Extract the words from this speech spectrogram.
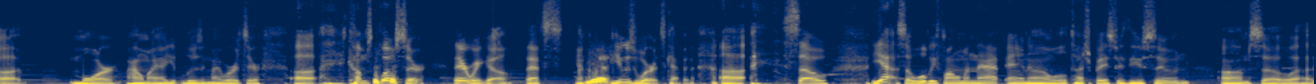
uh, more. How am I losing my words here? Uh, comes closer. there we go. That's you know, yes. use words, Kevin. Uh, so yeah, so we'll be following that, and uh, we'll touch base with you soon. Um, so uh,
